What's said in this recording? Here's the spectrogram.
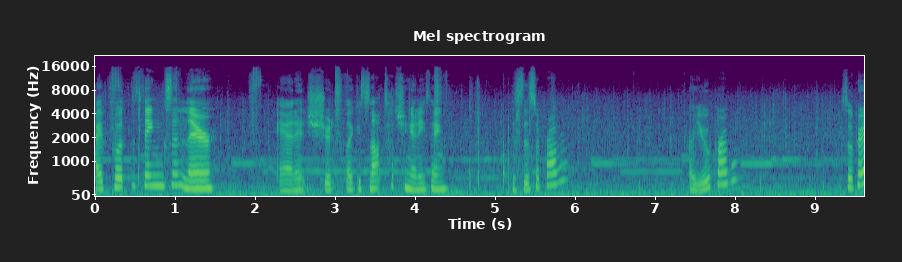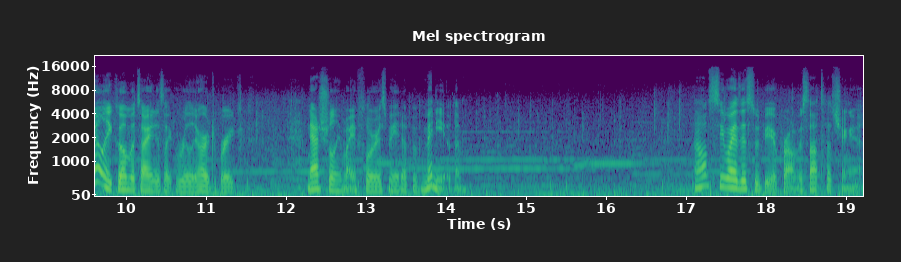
I put the things in there and it should, like it's not touching anything. Is this a problem? Are you a problem? So apparently comatite is like really hard to break. Naturally my floor is made up of many of them. I don't see why this would be a problem. It's not touching it.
